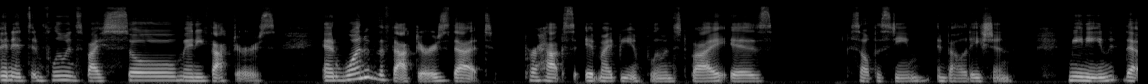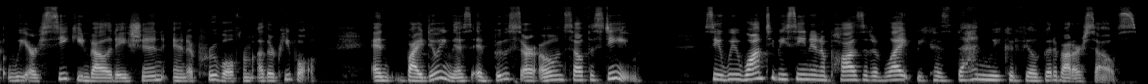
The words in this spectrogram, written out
and it's influenced by so many factors. And one of the factors that perhaps it might be influenced by is self esteem and validation, meaning that we are seeking validation and approval from other people. And by doing this, it boosts our own self esteem. See, we want to be seen in a positive light because then we could feel good about ourselves.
